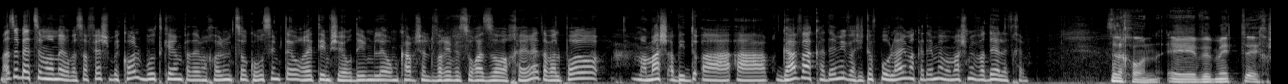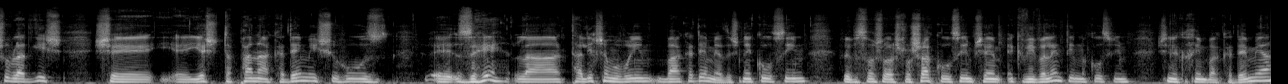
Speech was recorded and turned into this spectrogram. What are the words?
מה זה בעצם אומר? בסוף יש בכל bootcamp, אתם יכולים למצוא קורסים תיאורטיים שיורדים לעומקם של דברים בצורה זו או אחרת, אבל פה ממש הביד... הגב האקדמי והשיתוף פעולה עם האקדמיה ממש מבדל אתכם. זה נכון, אה, ובאמת אה, חשוב להדגיש שיש את הפן האקדמי שהוא זהה לתהליך שהם עוברים באקדמיה. זה שני קורסים, ובסופו של דבר שלושה קורסים שהם אקוויוולנטיים לקורסים שנלקחים באקדמיה.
